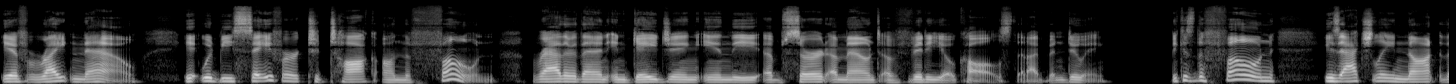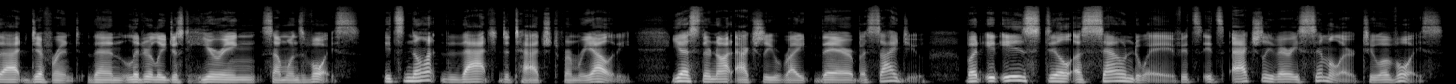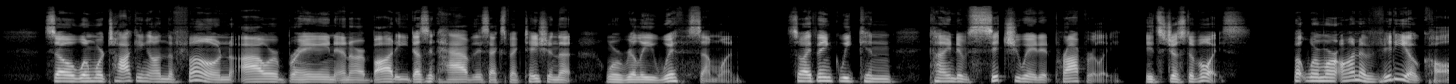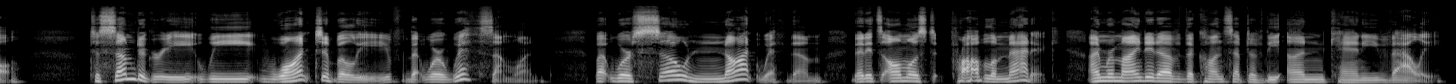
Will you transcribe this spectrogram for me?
if right now it would be safer to talk on the phone rather than engaging in the absurd amount of video calls that I've been doing. Because the phone is actually not that different than literally just hearing someone's voice. It's not that detached from reality. Yes, they're not actually right there beside you, but it is still a sound wave. It's, it's actually very similar to a voice. So when we're talking on the phone, our brain and our body doesn't have this expectation that we're really with someone. So I think we can kind of situate it properly. It's just a voice. But when we're on a video call, to some degree, we want to believe that we're with someone, but we're so not with them that it's almost problematic. I'm reminded of the concept of the uncanny valley.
